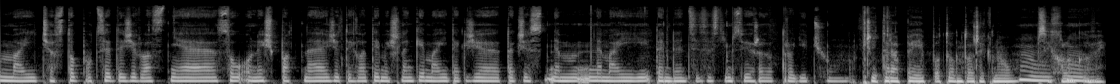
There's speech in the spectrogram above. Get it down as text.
mají často pocit, že vlastně jsou oni špatné, že tyhle ty myšlenky mají, takže, takže nemají tendenci se s tím svěřovat rodičům. Při terapii potom to řeknou hmm, psychologovi.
